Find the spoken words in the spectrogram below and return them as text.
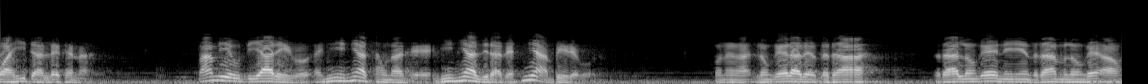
ဝါဟိတလက္ခဏာ သမ်းမြုပ်တရားတွေကိုအညီမျှဆောင်တတ်တယ်ညီမျှစေတတ်တယ်မျှပေးတယ်ပေါ့ခொနကလွန်ကဲရတဲ့တရားတရားလွန်ကဲနေရင်တရားမလွန်ကဲအောင်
